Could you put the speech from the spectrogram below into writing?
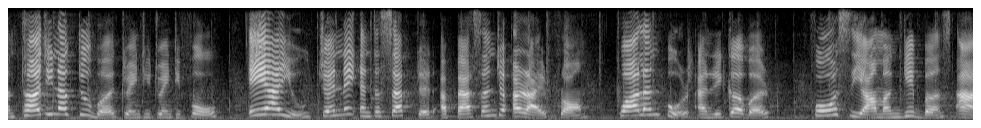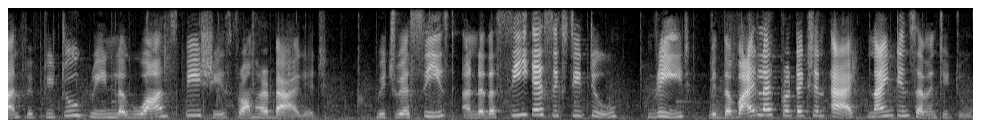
On 13 October 2024, AIU Chennai intercepted a passenger arrived from Kuala Lumpur and recovered 4 Siamang gibbons and 52 green iguana species from her baggage, which were seized under the CA62 read with the Wildlife Protection Act 1972.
